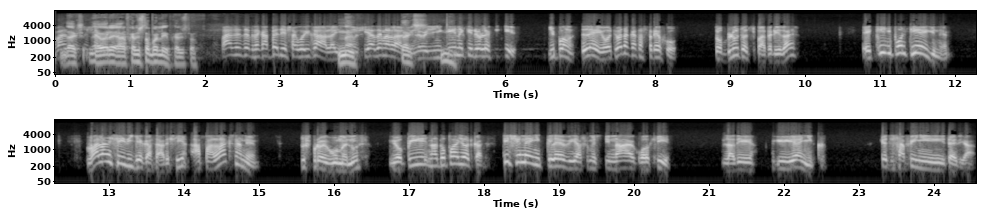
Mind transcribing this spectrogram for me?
βάλτε εντάξει, το σε ναι, εισαγωγικά. ωραία, ευχαριστώ πολύ. Ευχαριστώ. Βάζετε 15 εισαγωγικά, αλλά η Ναι. ουσία δεν αλλάζει. Εντάξει. Η νεοελληνική είναι κυριολεκτική. Λοιπόν, λέει ότι όταν καταστρέφω τον πλούτο της πατρίδας, εκεί λοιπόν τι έγινε; Βάλανε σε ειδική καθάριση, απαλλάξανε τους προηγούμενους, οι οποίοι, να το πω αλλιώτικα, τι σημαίνει κλέβει, ας πούμε, στην ΑΕΚΟΧΗ, δηλαδή η ΕΝΙΚ, και τη αφήνει τέτοια.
